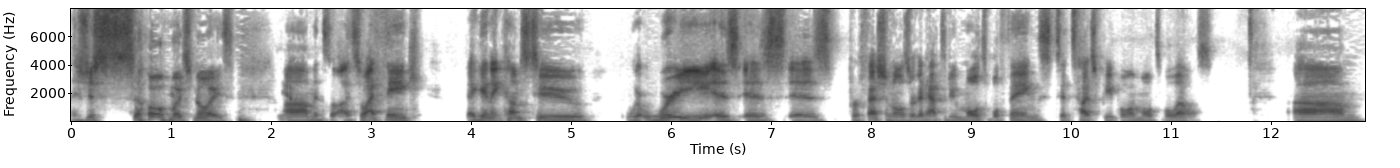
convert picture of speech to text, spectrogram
There's just so much noise, yeah. um, and so so I think again it comes to we is is is professionals are going to have to do multiple things to touch people on multiple levels. Um,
